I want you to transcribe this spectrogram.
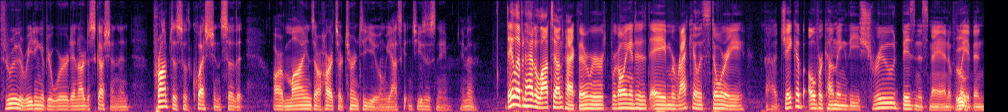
through the reading of your word and our discussion and prompt us with questions so that our minds, our hearts are turned to you. And we ask it in Jesus' name. Amen. Day 11 had a lot to unpack there. We're, we're going into a miraculous story. Uh, Jacob overcoming the shrewd businessman of Ooh. Laban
